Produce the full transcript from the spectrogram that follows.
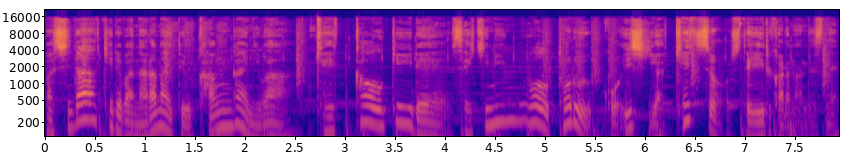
まあ、しなければならないという考えには結果を受け入れ責任を取るこう意識が欠如しているからなんですね。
